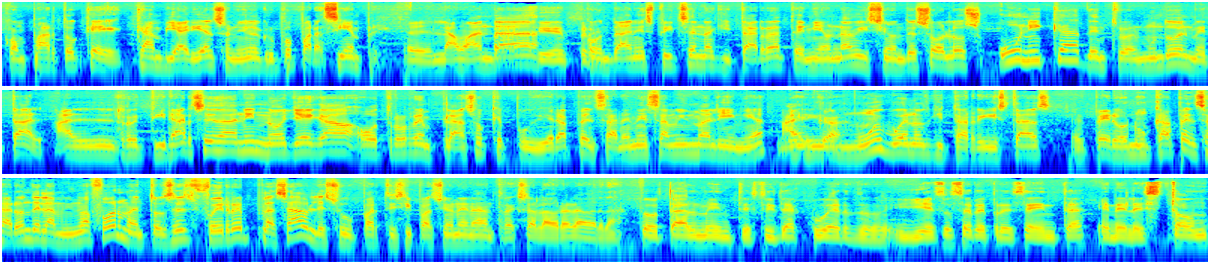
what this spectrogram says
comparto que cambiaría el sonido del grupo para siempre. Eh, la banda con Danny Spitz en la guitarra tenía una visión de solos única dentro del mundo del metal. Al retirarse Danny no llega otro reemplazo que pudiera pensar en esa misma línea. Hay muy buenos guitarristas, eh, pero nunca pensaron de la misma forma. Entonces fue irreemplazable su participación en Anthrax a la hora la verdad. Totalmente, estoy de acuerdo. Y eso se representa en el Stone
